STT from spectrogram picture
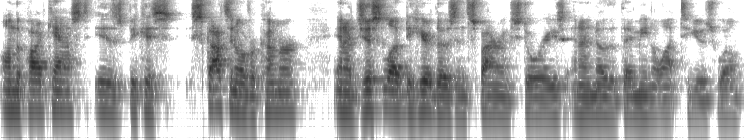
on the podcast is because Scott's an overcomer, and I just love to hear those inspiring stories, and I know that they mean a lot to you as well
